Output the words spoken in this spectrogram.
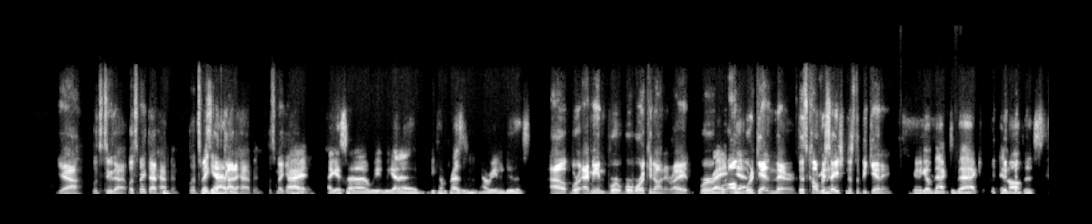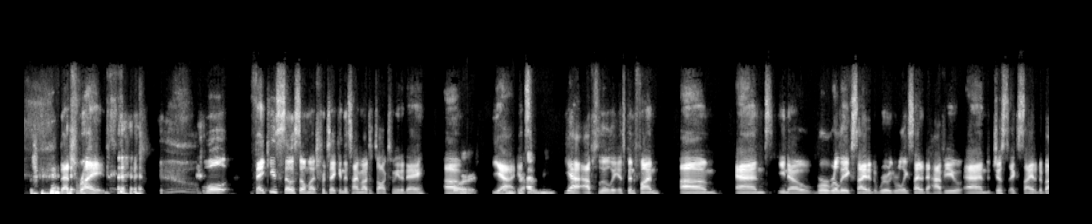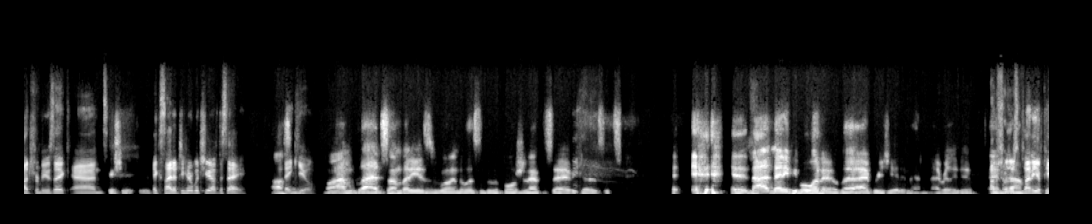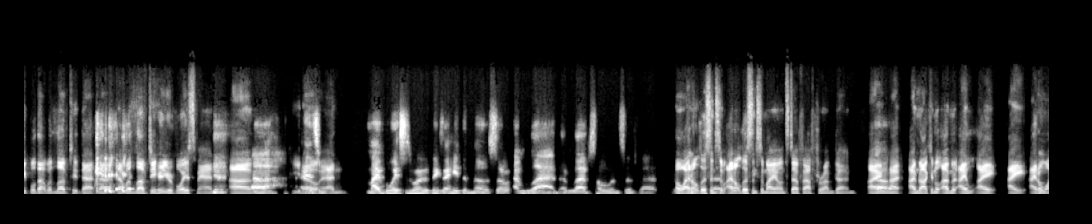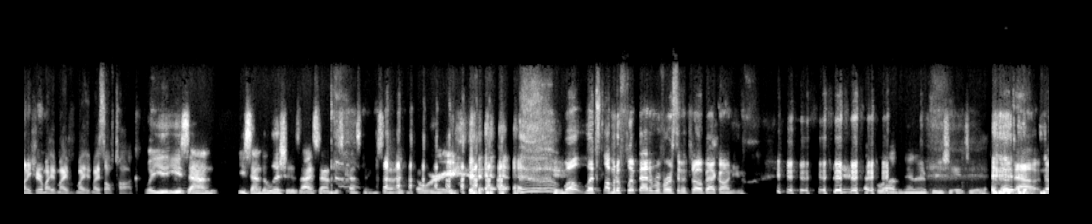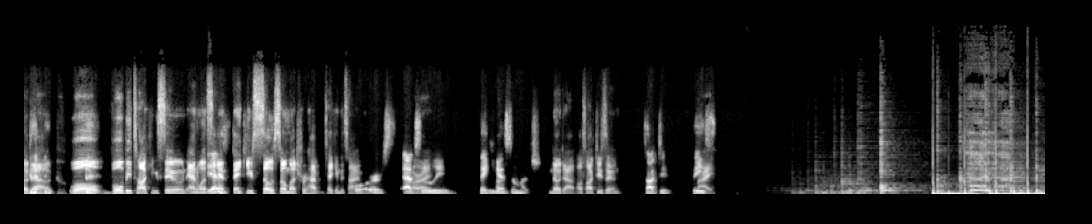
Yeah, let's do that. Let's make that happen. Let's make make it happen. Gotta happen. Let's make it. All right. happen. I guess uh, we we gotta become president. How are we gonna do this? Uh, we're. I mean, we're we're working on it, right? We're Right, we're, on, yeah. we're getting there. This gonna- conversation is the beginning. We're gonna go back to back in office. That's right. well, thank you so so much for taking the time out to talk to me today. Um, yeah, Thank it's having me. yeah, absolutely. It's been fun. Um, and you know, we're really excited. We're really excited to have you, and just excited about your music, and Appreciate you. excited to hear what you have to say. Awesome. Thank you. Well, I'm glad somebody is willing to listen to the bullshit I have to say because it's it, not many people want to, but I appreciate it, man. I really do. I'm And, sure there's um, plenty of people that would love to that that, that would love to hear your voice, man. Um, uh, you know, and my voice is one of the things I hate the most. So I'm glad. I'm glad someone says that. oh, I don't listen that. to I don't listen to my own stuff after I'm done. I, Oh. I I'm not gonna I'm I I I I don't want to hear my my my myself talk. Well, you you sound you sound delicious. I sound disgusting. So don't worry. well, let's. I'm gonna flip that and reverse it and throw it back on you. That's love, man. I appreciate you. no doubt, no doubt. Well, we'll be talking soon. And once Yes. again, thank you so so much for having taking the time. Of course, absolutely. Thank you guys so much. No doubt. I'll talk to you soon. Talk to you. Peace. Bye.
